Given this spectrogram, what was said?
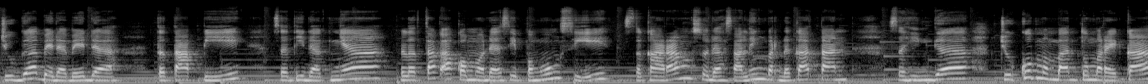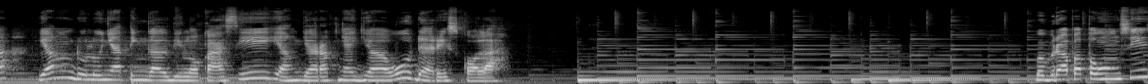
juga beda-beda tetapi setidaknya letak akomodasi pengungsi sekarang sudah saling berdekatan, sehingga cukup membantu mereka yang dulunya tinggal di lokasi yang jaraknya jauh dari sekolah. Beberapa pengungsi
